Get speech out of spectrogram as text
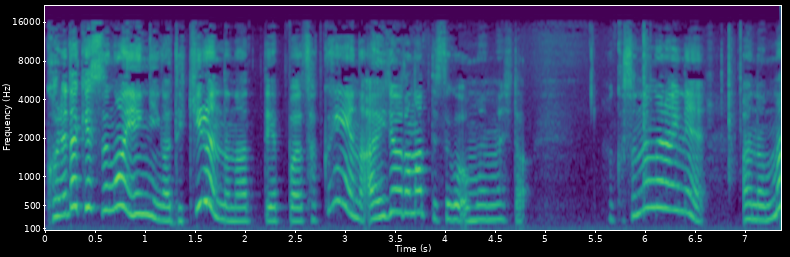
これだけすごい演技ができるんだなって、やっぱ作品への愛情だなってすごい思いました。なんかそのぐらいね、あの、マ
